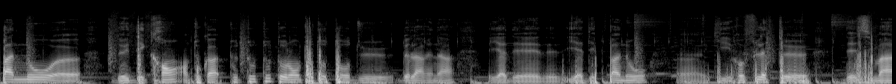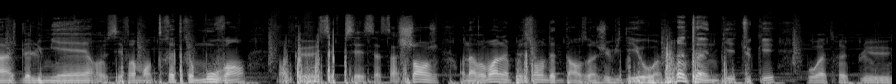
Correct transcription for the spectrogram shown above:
panneaux euh, d'écran, en tout cas tout, tout, tout au long, tout autour du, de l'arena. Il y a des, il y des panneaux euh, qui reflètent euh, des images, de la lumière. C'est vraiment très très mouvant. Donc euh, ça, ça change. On a vraiment l'impression d'être dans un jeu vidéo, hein, d'un NBA 2K pour être plus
